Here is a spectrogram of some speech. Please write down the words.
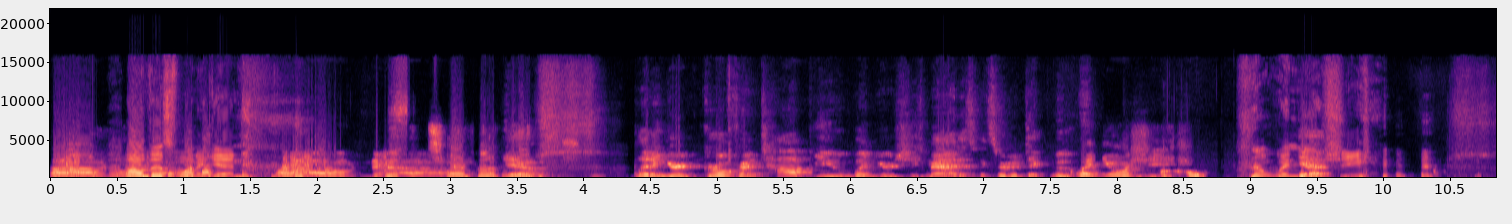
Oh, this one again. Oh no. Yeah. Letting your girlfriend top you when you're she's mad is considered a dick move. When you're she. when Yeah. Yoshi.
